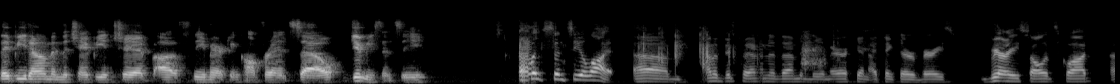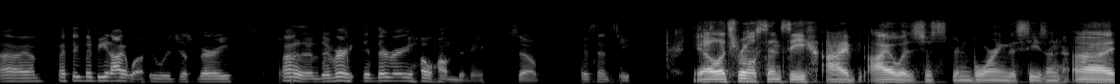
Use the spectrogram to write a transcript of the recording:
They beat them in the championship of the American Conference, so give me Cincy. I like Cincy a lot. Um, I'm a big fan of them in the American. I think they're a very, very solid squad. Uh, I think they beat Iowa, who was just very, uh, they're very, they're very ho hum to me. So, they're Cincy. Yeah, let's roll Cincy. I Iowa's just been boring this season. Uh,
